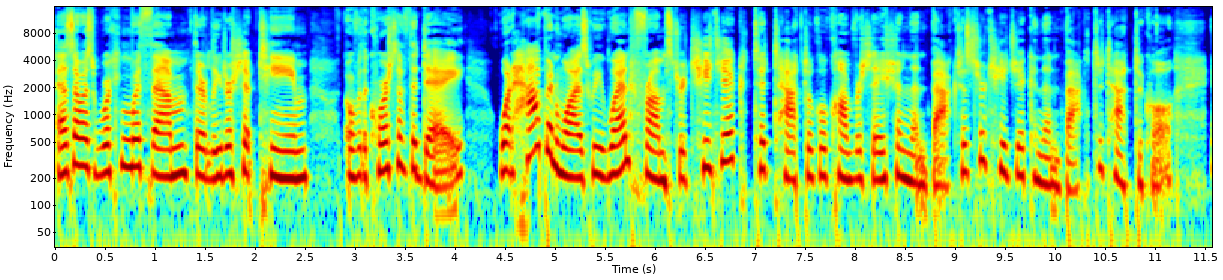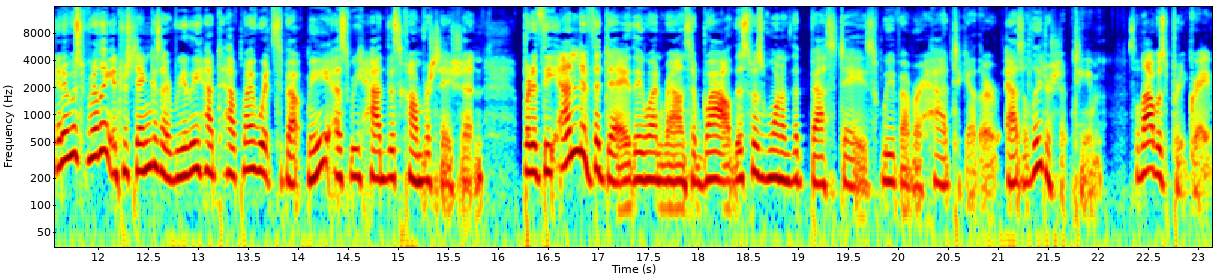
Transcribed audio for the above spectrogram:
As I was working with them, their leadership team, over the course of the day, what happened was we went from strategic to tactical conversation, then back to strategic, and then back to tactical. And it was really interesting because I really had to have my wits about me as we had this conversation. But at the end of the day, they went around and said, wow, this was one of the best days we've ever had together as a leadership team. So that was pretty great.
